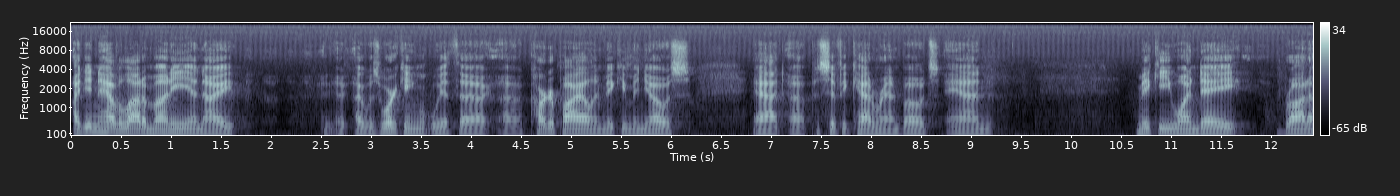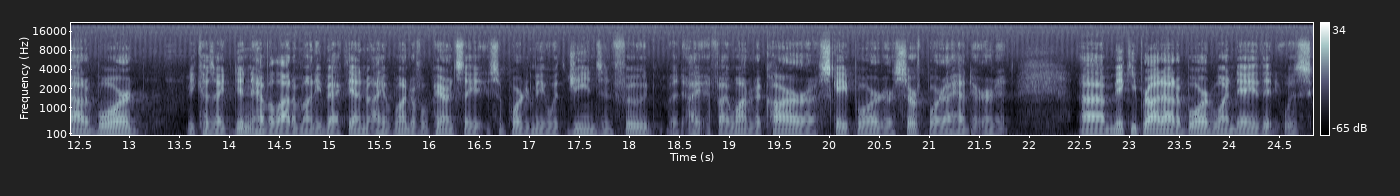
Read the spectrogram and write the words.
I didn't have a lot of money, and I I was working with uh, uh, Carter Pyle and Mickey Munoz at uh, Pacific Catamaran Boats, and Mickey one day brought out a board because I didn't have a lot of money back then. I had wonderful parents; they supported me with jeans and food. But I, if I wanted a car or a skateboard or a surfboard, I had to earn it. Uh, Mickey brought out a board one day that was,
